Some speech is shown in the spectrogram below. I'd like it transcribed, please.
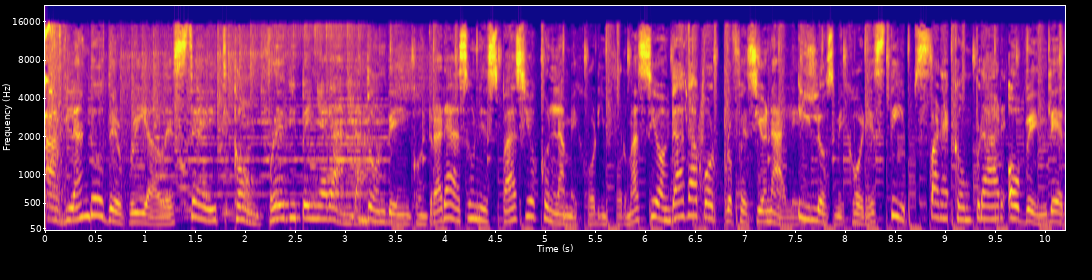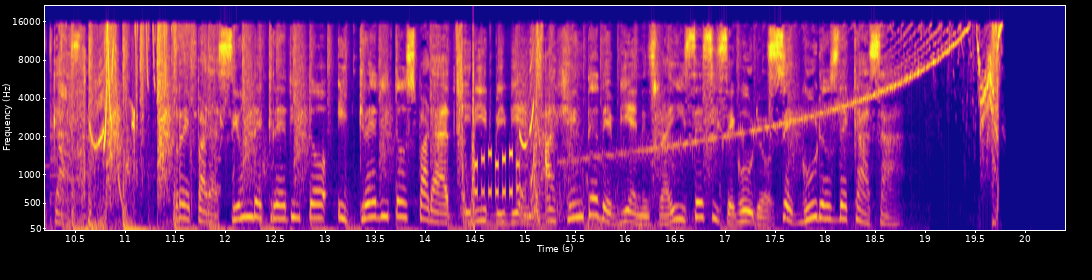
Hablando de Real Estate con Freddy Peñaranda, donde encontrarás un espacio con la mejor información dada por profesionales y los mejores tips para comprar o vender casa. Reparación de crédito y créditos para adquirir vivienda. Agente de bienes raíces y seguros. Seguros de casa.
